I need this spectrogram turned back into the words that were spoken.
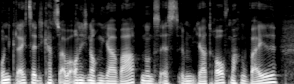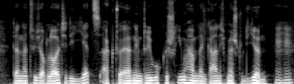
Und gleichzeitig kannst du aber auch nicht noch ein Jahr warten und es erst im Jahr drauf machen, weil dann natürlich auch Leute, die jetzt aktuell an dem Drehbuch geschrieben haben, dann gar nicht mehr studieren. Mhm,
